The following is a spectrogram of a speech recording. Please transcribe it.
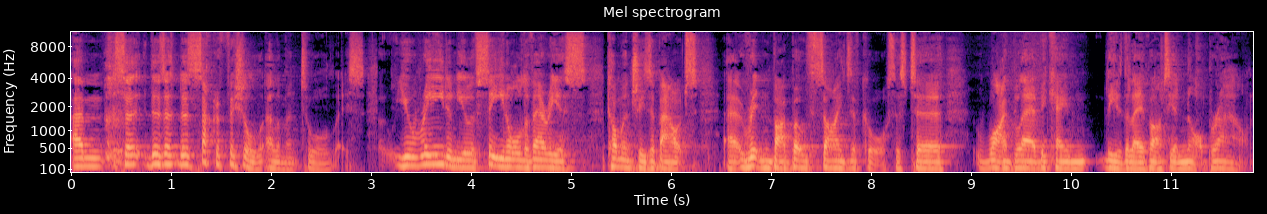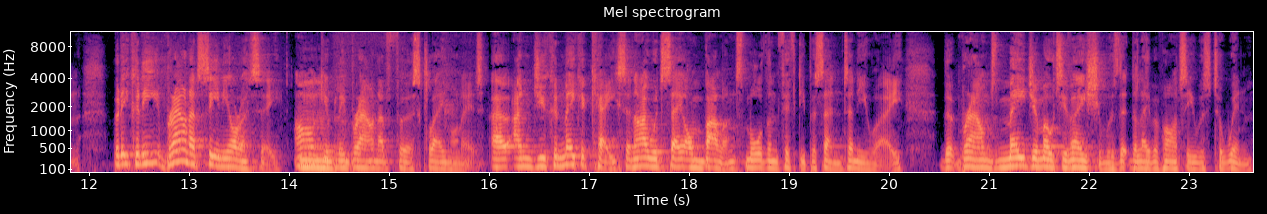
um, so there's a, there's a sacrificial element to all this. You read and you'll have seen all the various commentaries about uh, written by both sides, of course, as to why Blair became leader of the Labour Party and not Brown. But he could. Brown had seniority. Arguably, mm. Brown had first claim on it, uh, and you can make a case. And I would say, on balance, more than fifty percent anyway, that Brown's major motivation was that the Labour Party was to win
